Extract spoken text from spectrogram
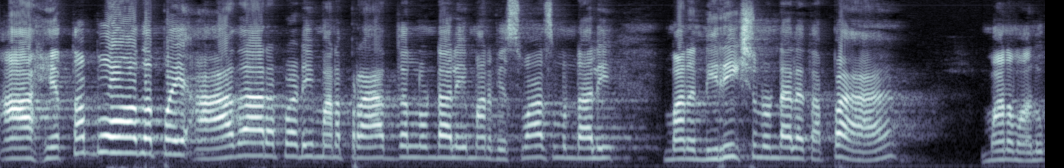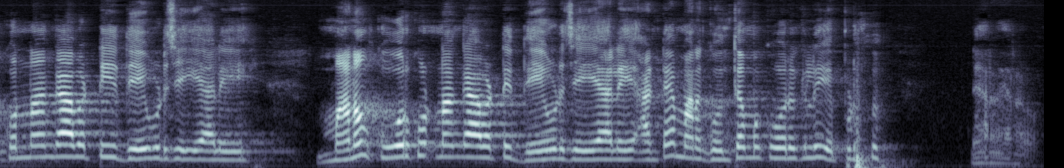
ఆ హితబోధపై ఆధారపడి మన ప్రార్థనలు ఉండాలి మన విశ్వాసం ఉండాలి మన నిరీక్షణ ఉండాలి తప్ప మనం అనుకున్నాం కాబట్టి దేవుడు చేయాలి మనం కోరుకుంటున్నాం కాబట్టి దేవుడు చేయాలి అంటే మన గొంతెమ్మ కోరికలు ఎప్పుడు నెరవేరవు.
